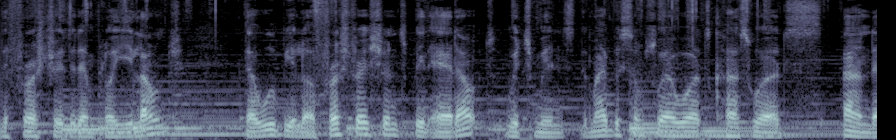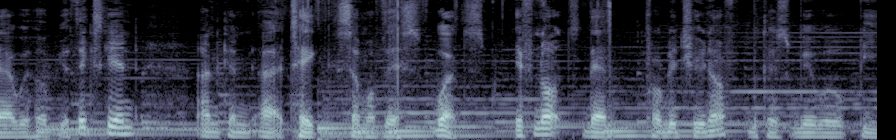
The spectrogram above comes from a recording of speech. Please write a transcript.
the Frustrated Employee Lounge, there will be a lot of frustrations being aired out, which means there might be some swear words, curse words, and uh, we hope you're thick skinned and can uh, take some of these words. If not, then probably tune off because we will be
